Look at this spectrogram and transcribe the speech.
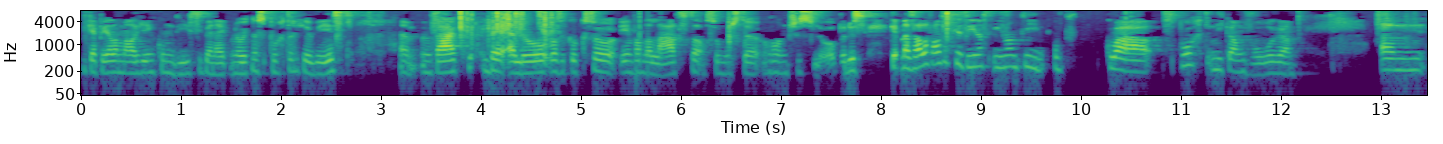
ik heb helemaal geen conditie. Ik ben eigenlijk nooit een sporter geweest. En vaak bij LO was ik ook zo een van de laatste als we moesten rondjes lopen. Dus ik heb mezelf altijd gezien als iemand die op, qua sport niet kan volgen. En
